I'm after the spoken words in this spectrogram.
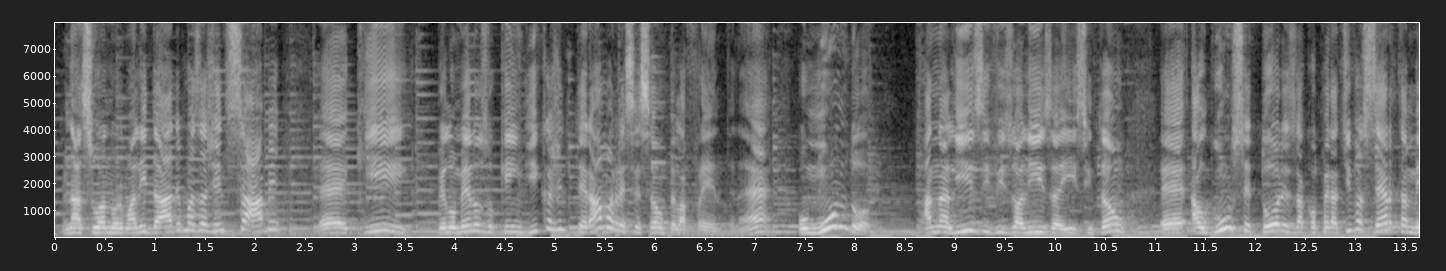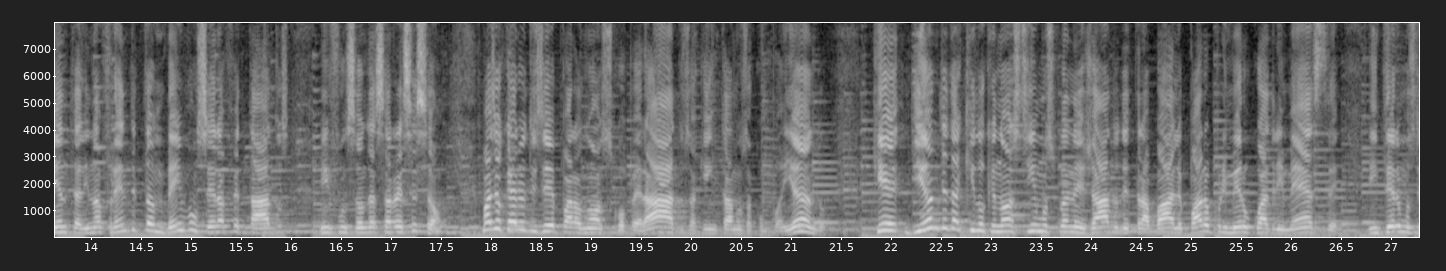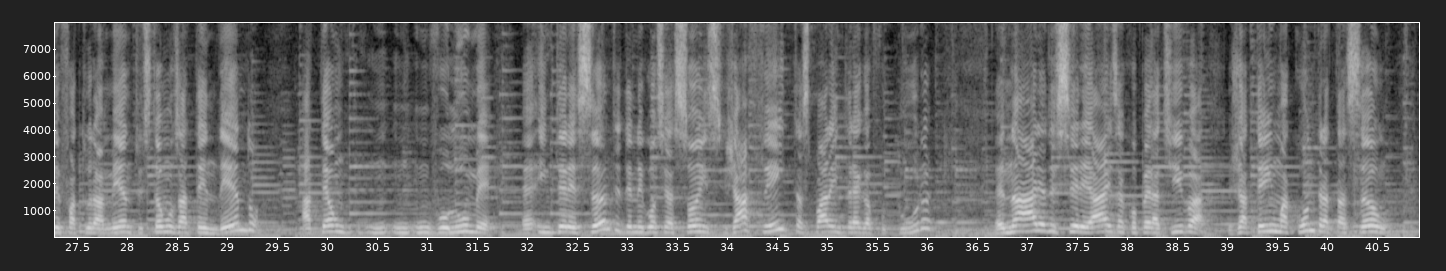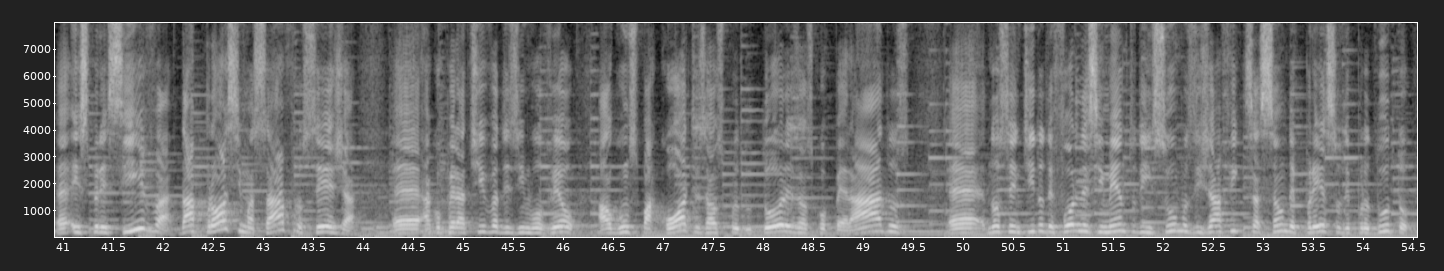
na sua normalidade, mas a gente sabe é, que, pelo menos o que indica, a gente terá uma recessão pela frente, né? O mundo analisa e visualiza isso. Então, é, alguns setores da cooperativa, certamente ali na frente, também vão ser afetados em função dessa recessão. Mas eu quero dizer para os nossos cooperados, a quem está nos acompanhando, que diante daquilo que nós tínhamos planejado de trabalho para o primeiro quadrimestre, em termos de faturamento, estamos atendendo até um, um, um volume é, interessante de negociações já feitas para entrega futura. É, na área de cereais, a cooperativa já tem uma contratação é, expressiva da próxima safra, ou seja, é, a cooperativa desenvolveu alguns pacotes aos produtores, aos cooperados, é, no sentido de fornecimento de insumos e já fixação de preço de produto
